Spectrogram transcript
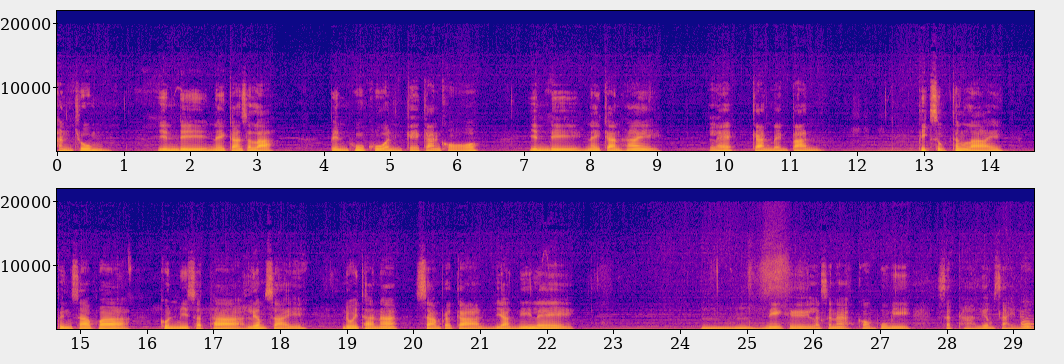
อันชุ่ม ยินดีในการสละ เป็นผู้ควรแก่การขอ ยินดีในการให้ และการแบ่งปัน ภิกษุทั้งหลายพึงทราบว่าคนมีศรัทธาเลื่อมใส โดยฐานะ สามประการอย่างนี้แลอืมนี่คือลักษณะของผู้มีศรัทธาเลื่อมใสโลก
